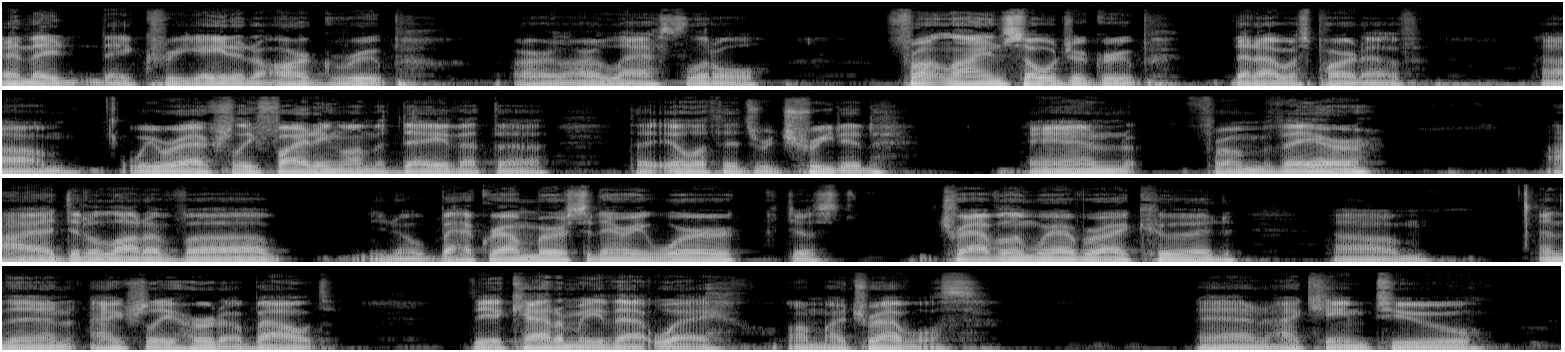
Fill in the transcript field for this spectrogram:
and they, they created our group, our, our last little frontline soldier group that I was part of. Um, we were actually fighting on the day that the, the Illithids retreated. And from there, I did a lot of, uh, you know, background mercenary work, just traveling wherever I could. Um, and then I actually heard about the academy that way on my travels. And I came to,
